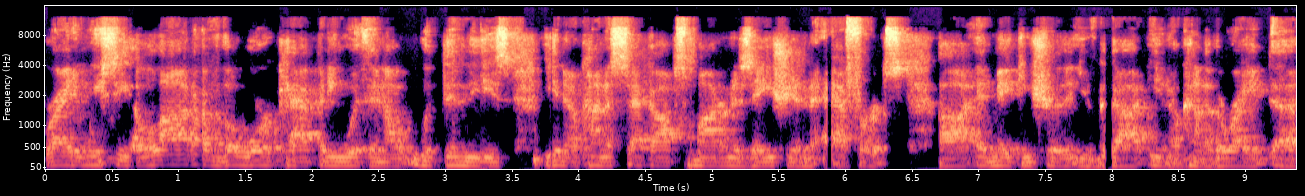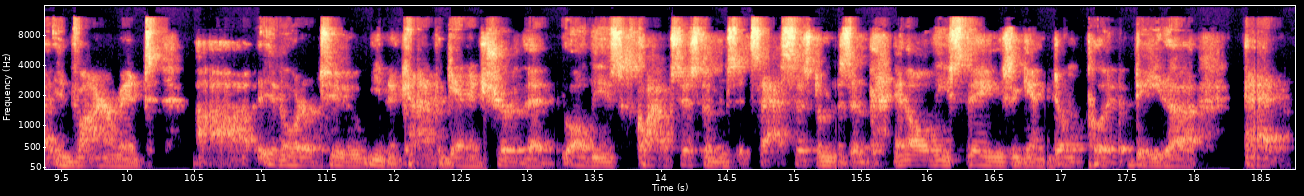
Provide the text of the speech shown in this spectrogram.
right? And we see a lot of the work happening within a, within these, you know, kind of SecOps modernization efforts uh, and making sure that you've got, you know, kind of the right uh, environment uh, in order to, you know, kind of again ensure that all these cloud systems and SaaS systems and, and all these things again don't put data at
